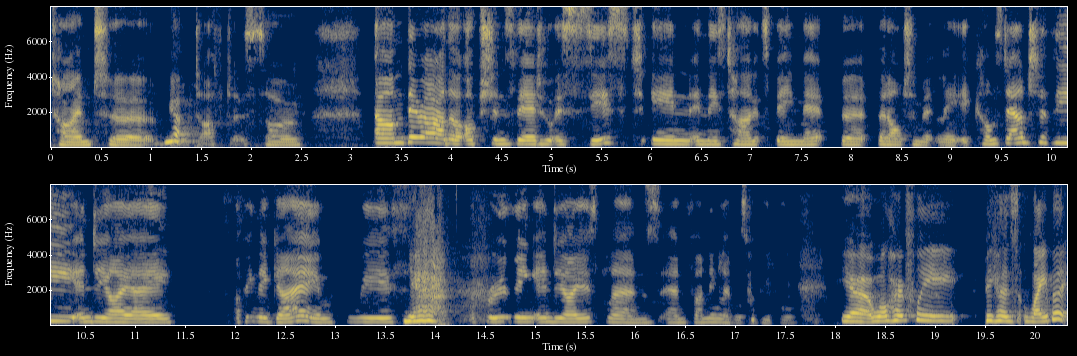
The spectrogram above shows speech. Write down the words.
time to be Yeah. looked after. So um, there are other options there to assist in in these targets being met, but but ultimately it comes down to the NDIA upping their game with Yeah. approving NDIS plans and funding levels for people. Yeah. Well, hopefully, because Labor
